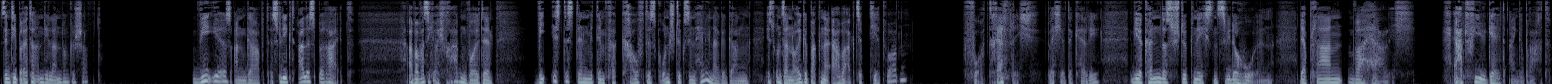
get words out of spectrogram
Sind die Bretter an die Landung geschafft? Wie ihr es angabt, es liegt alles bereit. Aber was ich euch fragen wollte, wie ist es denn mit dem Verkauf des Grundstücks in Helena gegangen? Ist unser neugebackener Erbe akzeptiert worden? Vortrefflich, lächelte Kelly. Wir können das Stück nächstens wiederholen. Der Plan war herrlich. Er hat viel Geld eingebracht.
